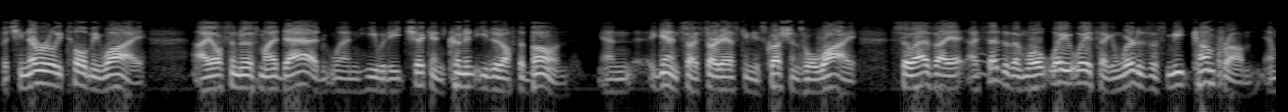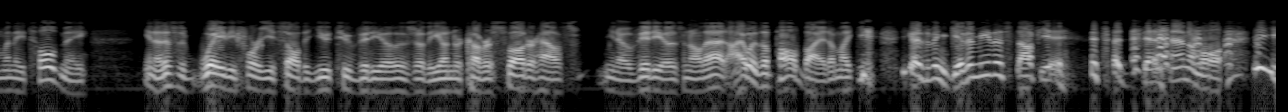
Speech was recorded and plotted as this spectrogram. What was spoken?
but she never really told me why. I also noticed my dad, when he would eat chicken, couldn't eat it off the bone. And again, so I started asking these questions. Well, why? So as I, I said to them, well, wait, wait a second. Where does this meat come from? And when they told me, you know, this is way before you saw the YouTube videos or the undercover slaughterhouse, you know, videos and all that. I was appalled by it. I'm like, you, you guys have been giving me this stuff? Yeah, it's a dead animal. you,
